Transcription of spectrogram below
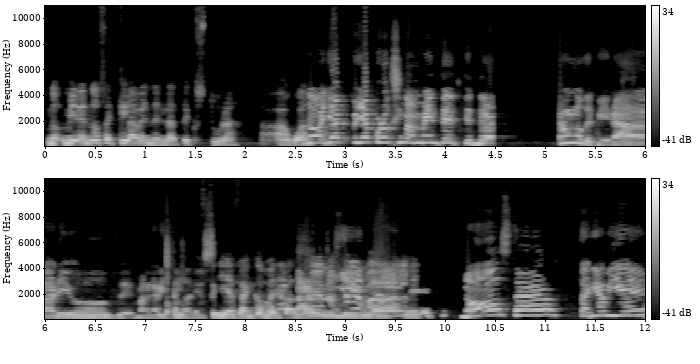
No, miren, no se claven en la textura. Aguanten. No, ya, ya próximamente tendrán uno de Mirarios, de Margarita la Diosa. Sí, ya están comentando. No estaría mal. No, está, estaría bien.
